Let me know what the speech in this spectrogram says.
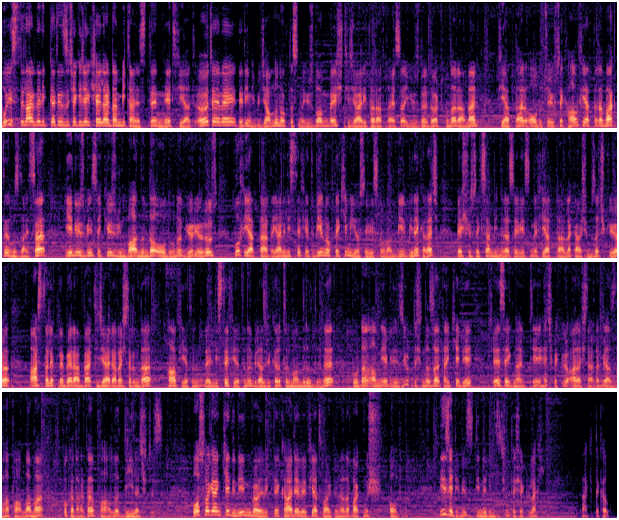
Bu listelerde dikkatinizi çekecek şeylerden bir tanesi de net fiyat. ÖTV dediğim gibi camlı noktasında %15, ticari taraftaysa %4. Buna rağmen fiyatlar oldukça yüksek. Ham fiyatlara baktığımızda ise 700 bin 800 bin bandında olduğunu görüyoruz. Bu fiyatlarda yani liste fiyatı 1.2 milyon seviyesinde olan bir binek araç 580 bin lira seviyesinde fiyatlarla karşımıza çıkıyor. Arz taleple beraber ticari araçların da ham fiyatının ve liste fiyatının biraz yukarı tırmandırıldığını buradan anlayabiliriz. Yurt dışında zaten kedi C segmenti hatchback araçlardan biraz daha pahalı ama bu kadar da pahalı değil açıkçası. Volkswagen Kedi'nin böylelikle KDV fiyat farkına da bakmış olduk. İzlediğiniz, dinlediğiniz için teşekkürler. Takipte kalın.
